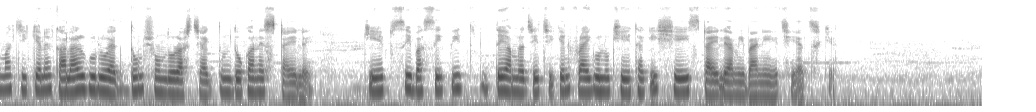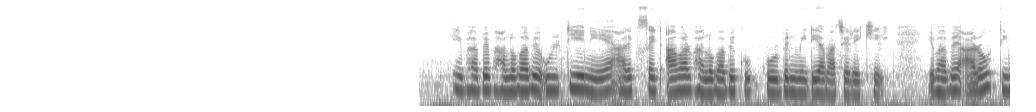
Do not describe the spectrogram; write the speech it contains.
আমার চিকেনের কালারগুলো একদম সুন্দর আসছে, একদম দোকানের স্টাইলে। কেএফসি বা সিপিতে আমরা যে চিকেন ফ্রাইগুলো খেয়ে থাকি, সেই স্টাইলে আমি বানিয়েছি আজকে। এভাবে ভালোভাবে উল্টিয়ে নিয়ে আরেক সাইড আবার ভালোভাবে কুক করবেন মিডিয়াম আঁচে রেখে এভাবে আরও তিন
